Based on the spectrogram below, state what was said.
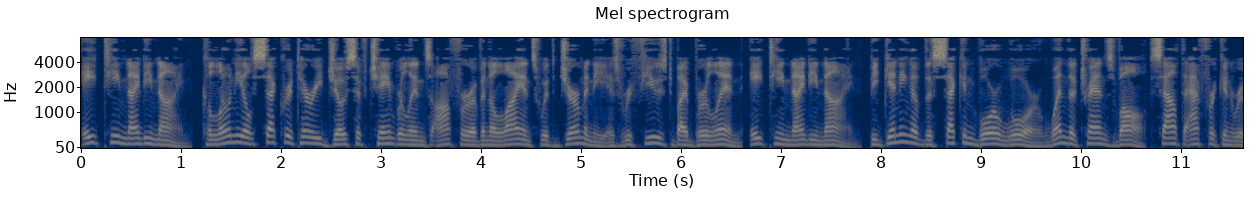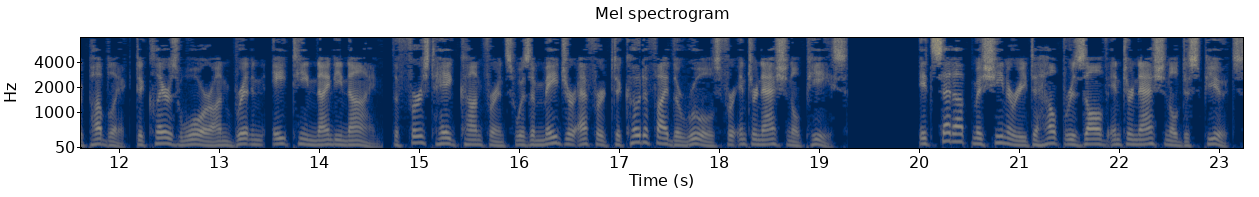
1899, Colonial Secretary Joseph Chamberlain's offer of an alliance with Germany is refused by Berlin. 1899, beginning of the Second Boer War when the Transvaal South African Republic declares war on Britain. 1899, the First Hague Conference was a major effort to codify the rules for international peace. It set up machinery to help resolve international disputes.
